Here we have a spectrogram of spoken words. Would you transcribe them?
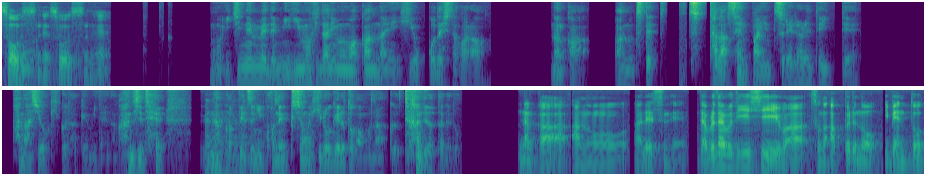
そうですね、そうですね。もう1年目で右も左も分かんないひよっこでしたからなんかあのつてつただ先輩に連れられて行って話を聞くだけみたいな感じでなんか別にコネクション広げるとかもなくって感じだったけどなんか、あのあれですね、WWDC はその Apple のイベントっ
